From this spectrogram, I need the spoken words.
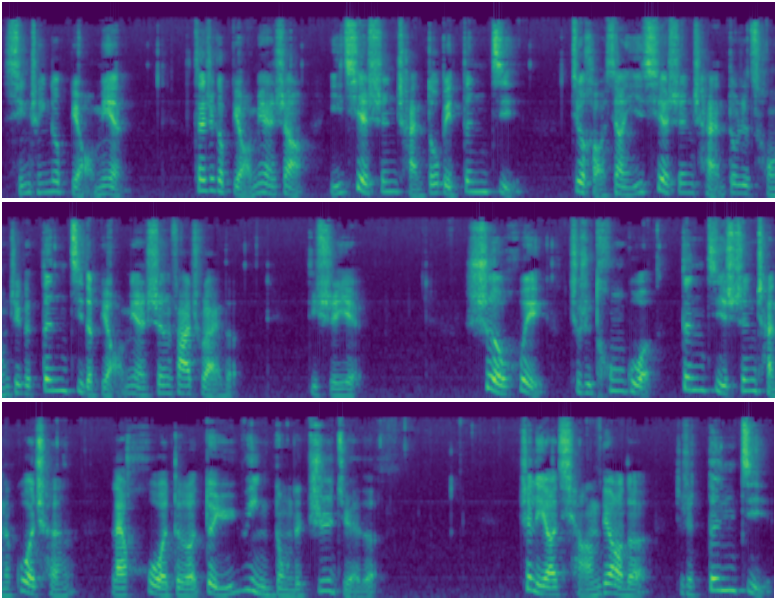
形成一个表面，在这个表面上，一切生产都被登记，就好像一切生产都是从这个登记的表面生发出来的。第十页。社会就是通过登记生产的过程来获得对于运动的知觉的。这里要强调的就是登记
